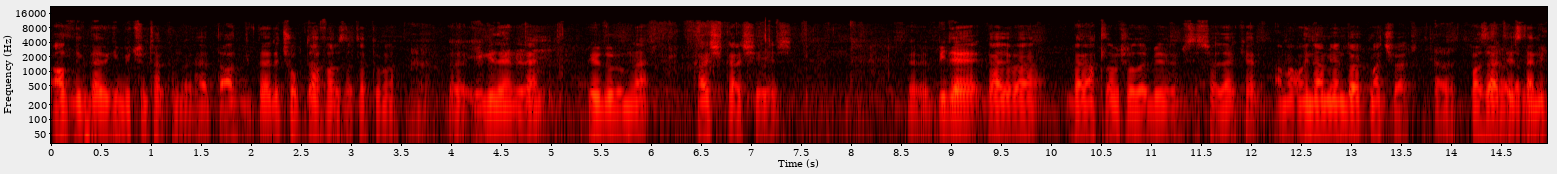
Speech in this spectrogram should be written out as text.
Alt liglerdeki bütün takımlar, hatta alt liglerde çok daha fazla takımı e, ilgilendiren bir durumla karşı karşıyayız. E, bir de galiba ben atlamış olabilirim siz söylerken ama oynanmayan dört maç var. Evet. Pazartesiden üç-.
